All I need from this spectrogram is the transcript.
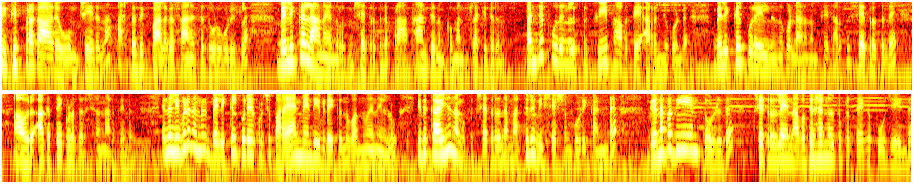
വിധിപ്രകാരവും ചേരുന്ന അഷ്ടദിക് പാലക സാന്നിധ്യത്തോടു കൂടിയിട്ടുള്ള ബലിക്കലാണ് എന്നുള്ളതും ക്ഷേത്രത്തിന്റെ പ്രാധാന്യത്തെ നമുക്ക് മനസ്സിലാക്കി തരുന്നു. പഞ്ചഭൂതങ്ങളിൽ പൃഥ്വീഭാവത്തെ അറിഞ്ഞുകൊണ്ട് ബലിക്കൽ പുരയിൽ നിന്നുകൊണ്ടാണ് നമുക്ക് യഥാർത്ഥ ക്ഷേത്രത്തിന്റെ ആ ഒരു അകത്തേക്കുള്ള ദർശനം നടത്തേണ്ടത്. എന്നാൽ ഇവിടെ നമ്മൾ ബലിക്കൽ പുരയെക്കുറിച്ച് പറയാൻ വേണ്ടി ഇവിടേക്കൊന്ന് വന്നുവെന്നേ ഉള്ളൂ. ഇത് കഴിഞ്ഞ് നമുക്ക് ക്ഷേത്രത്തിന്റെ മറ്റൊരു വിശേഷം കൂടി കണ്ട് ഗണപതിയെയും തൊഴുത് ക്ഷേത്രത്തിലെ നവഗ്രഹങ്ങൾക്ക് പ്രത്യേക പൂജയുണ്ട്.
